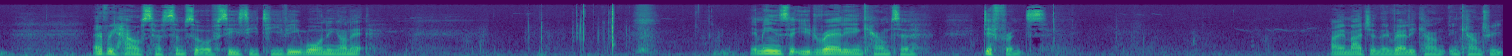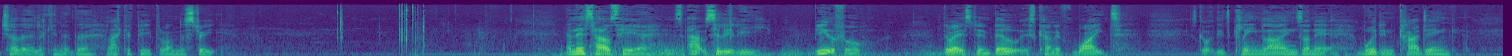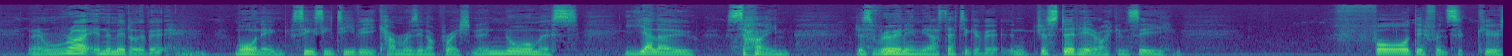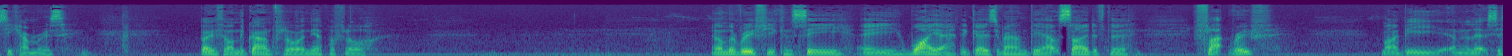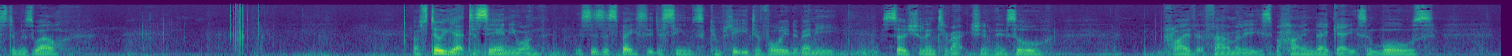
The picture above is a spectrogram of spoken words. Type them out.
Every house has some sort of CCTV warning on it. It means that you'd rarely encounter difference I imagine they rarely can encounter each other looking at the lack of people on the street. And this house here is absolutely beautiful. The way it's been built, it's kind of white, it's got these clean lines on it, wooden cladding, and then right in the middle of it, warning CCTV cameras in operation. An enormous yellow sign just ruining the aesthetic of it. And just stood here, I can see four different security cameras, both on the ground floor and the upper floor. And on the roof, you can see a wire that goes around the outside of the flat roof. Might be an alert system as well. I'm still yet to see anyone. This is a space that just seems completely devoid of any social interaction. It's all private families behind their gates and walls,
